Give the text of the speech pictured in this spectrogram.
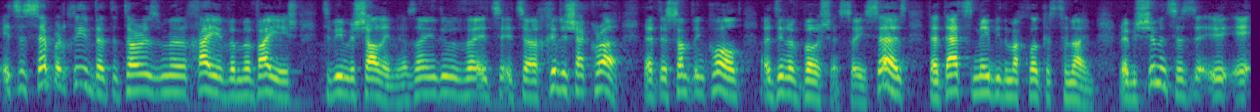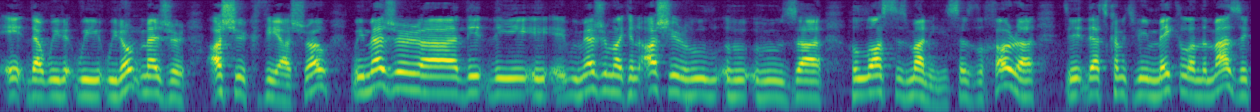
it's a separate chiv that the Torah is mechayiv and mevayish to be mishalim has nothing to do with it's it's a chiddush akra that there's something called a din of bosha. So he says that that's maybe the machlokas tanaim. Rabbi Shimon says that, it, it, that we, we we don't measure ashir kfi ashro. We measure uh, the the eh, eh, we measure him like an ashir who, who who's uh, who lost his money. He says l'chora that's coming to be makel on the mazik.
